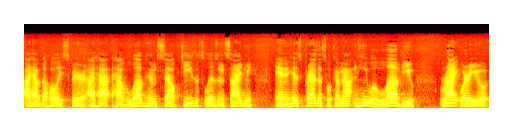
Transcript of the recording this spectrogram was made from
I have the Holy Spirit. I ha- have love Himself. Jesus lives inside me and his presence will come out and he will love you right where you,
